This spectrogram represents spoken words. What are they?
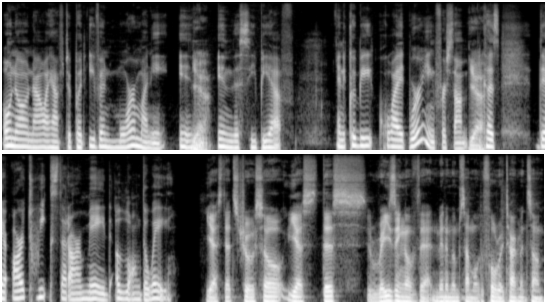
oh no, now I have to put even more money in Yeah. in the CPF. And it could be quite worrying for some Yeah. because there are tweaks that are made along the way. Yes, that's true. So, yes, this raising of that minimum sum or the full retirement sum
